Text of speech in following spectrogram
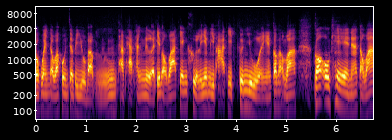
ยกเว้นแต่ว่าคุณจะไปอยู่แบบแถบทางเหนือที่แบบว่าเที่ยงคืนแล้วยังมีพระอาทิตย์ขึ้นอยู่อะไรเงี้ยก็แบบว่าก็โอเคนะ แต่ว่า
